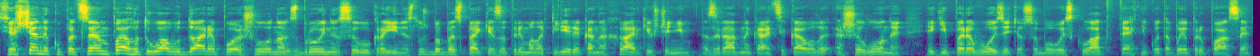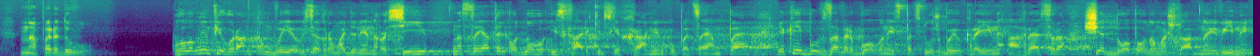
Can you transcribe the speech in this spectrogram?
Священник УПЦ МП готував удари по ешелонах Збройних сил України. Служба безпеки затримала клірика на Харківщині. Зрадника цікавили ешелони, які перевозять особовий склад, техніку та боєприпаси на передову. Головним фігурантом виявився громадянин Росії, настоятель одного із харківських храмів УПЦ МП, який був завербований спецслужбою країни-агресора ще до повномасштабної війни.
